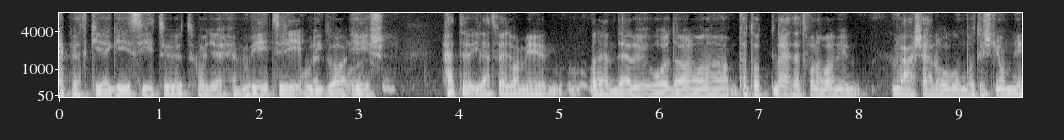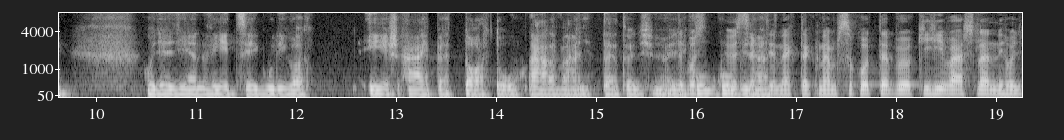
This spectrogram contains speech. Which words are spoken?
iPad kiegészítőt, hogy WC, guriga róla. és hát illetve egy valami rendelő oldalon, a, tehát ott lehetett volna valami vásárolgombot is nyomni, hogy egy ilyen WC, guriga és iPad tartó állvány, tehát hogy egy De most kom- kombinált. őszintén nektek nem szokott ebből kihívás lenni, hogy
